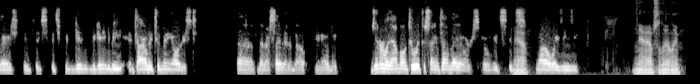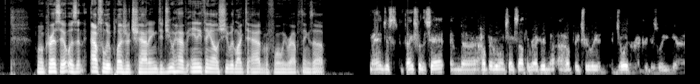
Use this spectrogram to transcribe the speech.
there's it's it's begin, beginning to be entirely too many artists uh, that I say that about you know but generally I'm on tour at the same time they are so it's it's Yeah. not always easy Yeah, absolutely. Well, Chris, it was an absolute pleasure chatting. Did you have anything else you would like to add before we wrap things up? man just thanks for the chat and uh, I hope everyone checks out the record and I I hope they truly enjoy the record because we, uh,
